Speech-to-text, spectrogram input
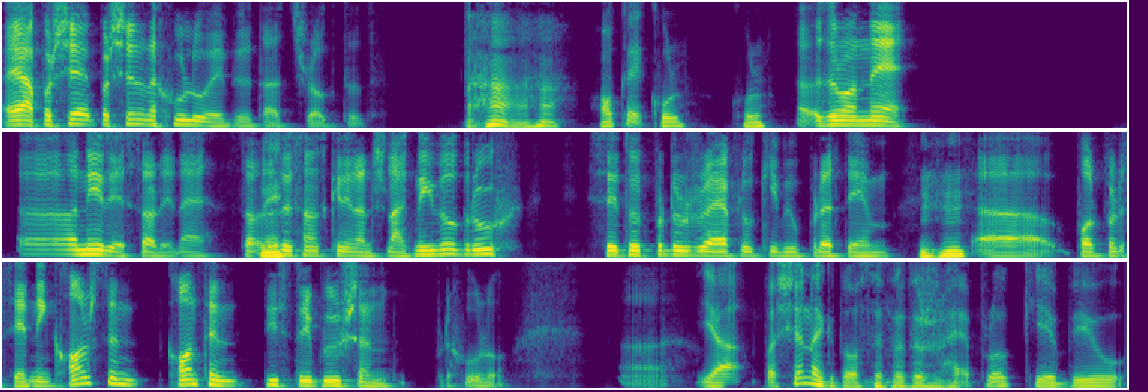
A ja, pa še, pa še na hulu je bil ta človek tudi. Aha, aha, ok, kul, cool, kul. Cool. Oziroma ne. Uh, ni res, sorry, ne. So, Ni? zdaj sem skrilan članek. Nekdo drug se je tudi pridružil Apple, ki je bil predtem Uh -huh. uh, podpredsednik Constant Content Distribution pri hulu. Uh, Ja, pa še nekdo se je pridružil Apple, ki je bil, uh,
